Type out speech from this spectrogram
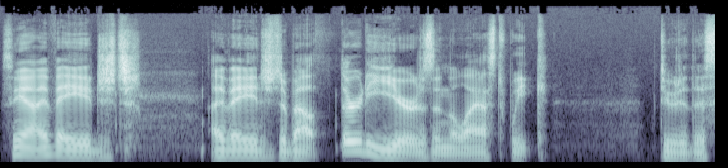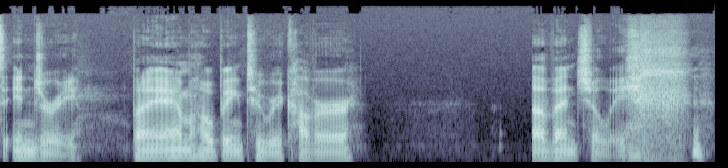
So yeah, I've aged, I've aged about 30 years in the last week due to this injury, but I am hoping to recover eventually.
